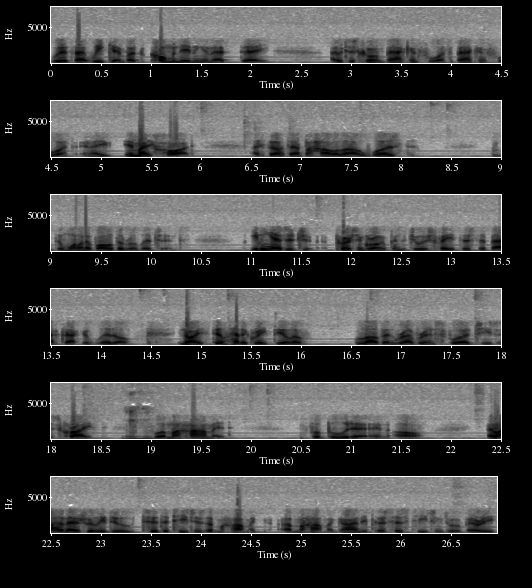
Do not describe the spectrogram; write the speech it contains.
with that weekend, but culminating in that day, I was just going back and forth, back and forth, and I, in my heart, I felt that Baha'u'llah was the, the one of all the religions. Even as a Jew, person growing up in the Jewish faith, just to backtrack a little, you know, I still had a great deal of love and reverence for Jesus Christ, mm-hmm. for Muhammad, for Buddha, and all. A lot of that is really due to the teachings of Mahatma, of Mahatma Gandhi, because his teachings were very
